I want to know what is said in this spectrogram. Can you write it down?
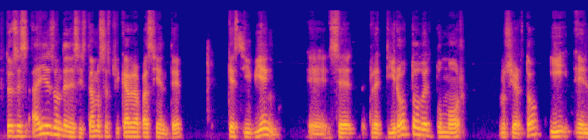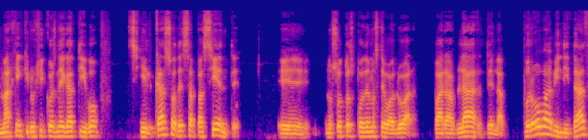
Entonces, ahí es donde necesitamos explicar al paciente que si bien eh, se retiró todo el tumor, ¿no es cierto? Y el margen quirúrgico es negativo, si el caso de esa paciente eh, nosotros podemos evaluar para hablar de la probabilidad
